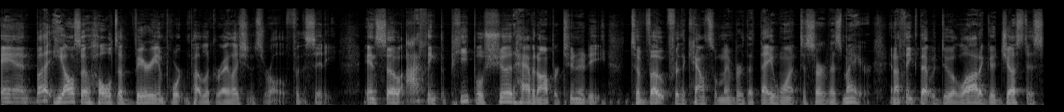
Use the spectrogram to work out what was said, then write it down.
And but he also holds a very important public relations role for the city. And so I think the people should have an opportunity to vote for the council member that they want to serve as mayor. And I think that would do a lot of good justice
